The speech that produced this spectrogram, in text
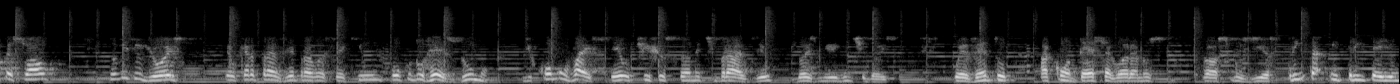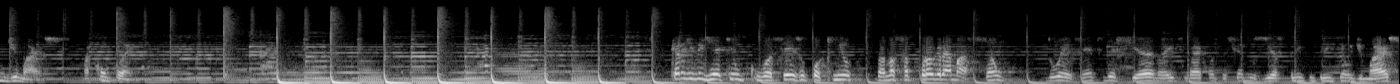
pessoal. No vídeo de hoje, eu quero trazer para você aqui um pouco do resumo de como vai ser o Ticho Summit Brasil 2022. O evento acontece agora nos próximos dias 30 e 31 de março. Acompanhe. Quero dividir aqui com vocês um pouquinho da nossa programação do evento desse ano aí, que vai acontecer nos dias 30 e 31 de março,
